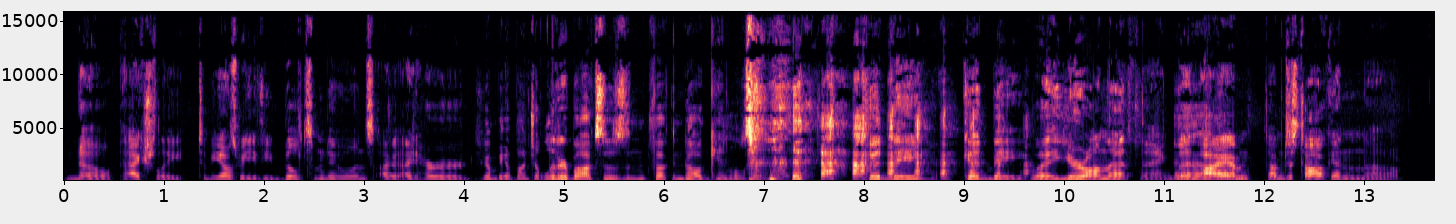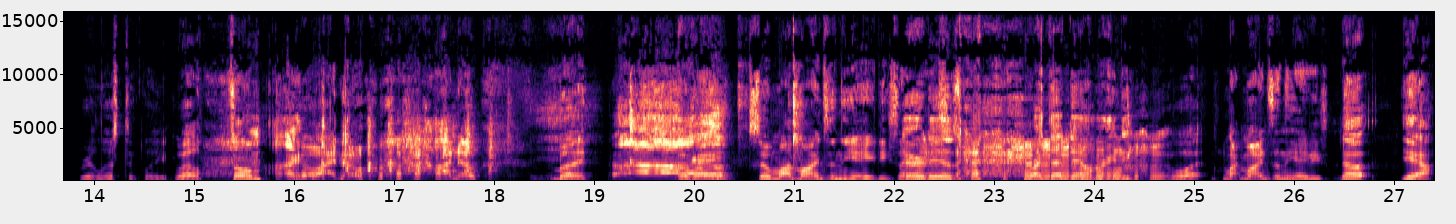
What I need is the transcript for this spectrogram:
no, actually, to be honest with you, if you build some new ones, I, I heard There's gonna be a bunch of litter boxes and fucking dog kennels. could be, could be. Well, you're on that thing, but I am. I'm just talking uh, realistically. Well, Some I know, I know, I know. But okay, so my mind's in the '80s. There it is. Write that down, Randy. what? My mind's in the '80s. No, yeah,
